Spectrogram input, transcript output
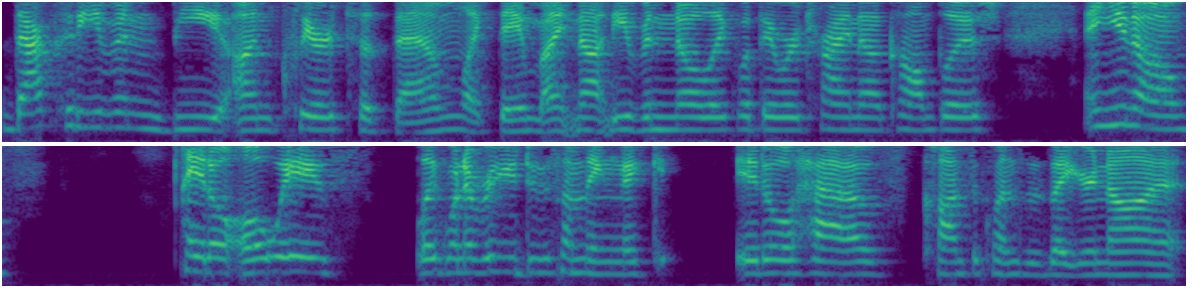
that could even be unclear to them. Like they might not even know like what they were trying to accomplish. And you know, it'll always like whenever you do something like it'll have consequences that you're not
